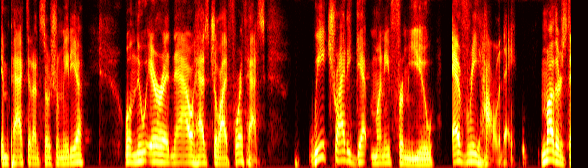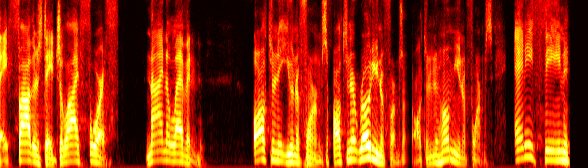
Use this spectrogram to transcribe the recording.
impacted on social media. Well, New Era now has July 4th hats. We try to get money from you every holiday Mother's Day, Father's Day, July 4th, 9 11, alternate uniforms, alternate road uniforms, alternate home uniforms. Anything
